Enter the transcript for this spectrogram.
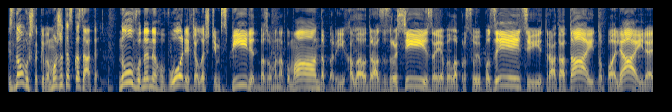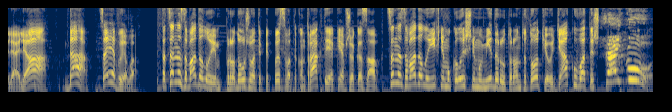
І знову ж таки, ви можете сказати: ну вони не говорять, але ж Team Spirit, базована команда, переїхала одразу з Росії, заявила про свою позицію, і тра-та-та, і тополя, і ля-ля-ля. Да, це явила. Та це не завадило їм продовжувати підписувати контракти, як я вже казав. Це не завадило їхньому колишньому мідеру Торонто Токіо дякувати Шайгу!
